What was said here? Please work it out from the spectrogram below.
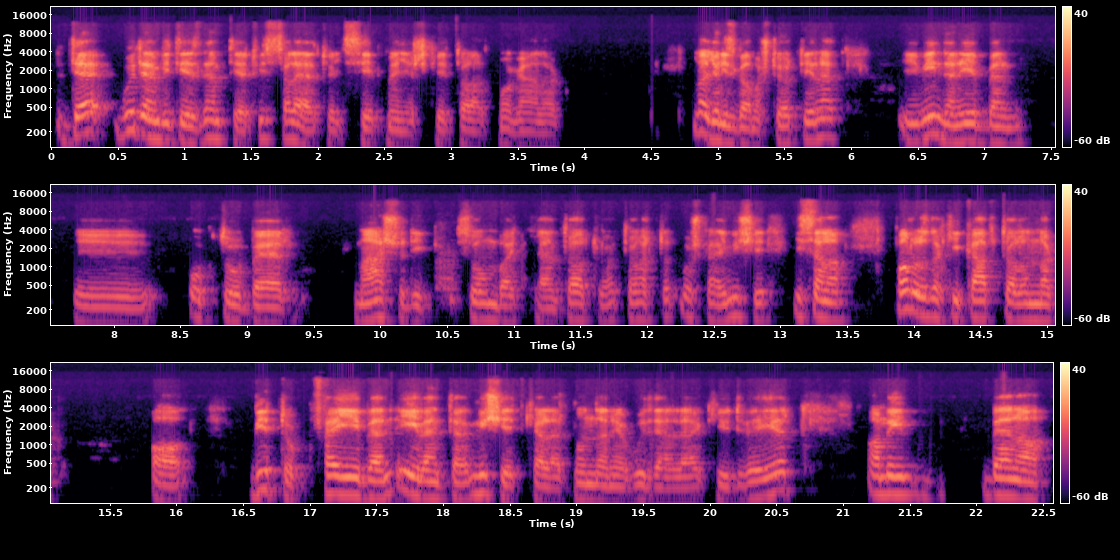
de Budenvitéz nem tért vissza, lehet, hogy szép menyeskét talált magának. Nagyon izgalmas történet. Minden évben október második szombatján tartunk, tart, most már egy misét, hiszen a palozdaki káptalannak a birtok fejében évente misét kellett mondani a Buden lelki üdvéért, amiben a,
